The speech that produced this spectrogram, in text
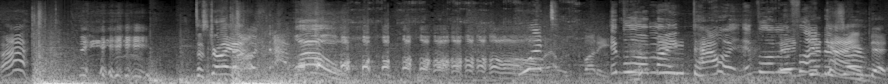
Ah! Destroy it! Whoa! what? That was funny. It blew up my power. It blew up my flag you guy. deserved it.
